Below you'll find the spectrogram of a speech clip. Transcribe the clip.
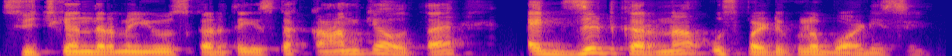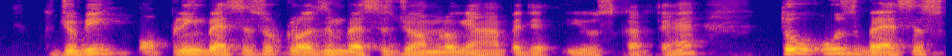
स्विच के अंदर में यूज़ करते हैं इसका काम क्या होता है एग्जिट करना उस पर्टिकुलर बॉडी से तो जो भी ओपनिंग ब्रेसेस और क्लोजिंग ब्रेसेस जो हम लोग यहाँ पे यूज़ करते हैं तो उस ब्रेसेस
